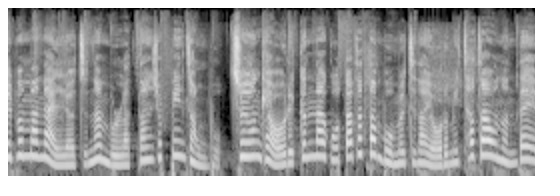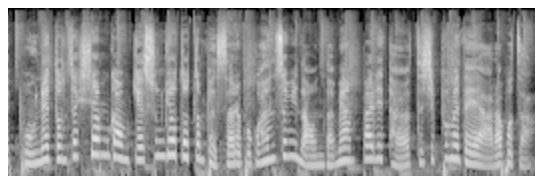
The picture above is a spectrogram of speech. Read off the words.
1분 만에 알려주는 몰랐던 쇼핑 정보. 추운 겨울이 끝나고 따뜻한 봄을 지나 여름이 찾아오는데 봉인했던 섹시함과 함께 숨겨뒀던 뱃살을 보고 한숨이 나온다면 빨리 다이어트 식품에 대해 알아보자.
